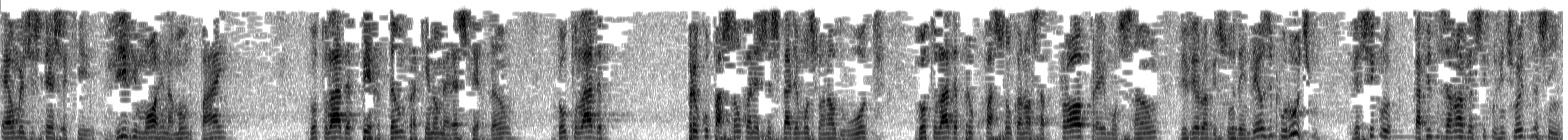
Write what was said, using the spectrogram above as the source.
é uma existência que vive e morre na mão do Pai. Do outro lado é perdão para quem não merece perdão. Do outro lado é preocupação com a necessidade emocional do outro. Do outro lado é preocupação com a nossa própria emoção, viver o absurdo em Deus. E por último, versículo, capítulo 19, versículo 28 diz assim,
